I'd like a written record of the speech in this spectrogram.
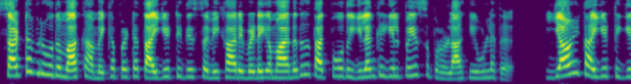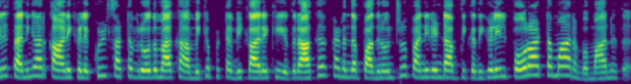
சட்டவிரோதமாக அமைக்கப்பட்ட தையட்டி திச விகாரி விடயமானது தற்போது இலங்கையில் பேசுபொருளாகியுள்ளது. யாழ் தையட்டியில் தனியார் காணிகளுக்குள் சட்டவிரோதமாக அமைக்கப்பட்ட விகாரிக்கு எதிராக கடந்த பதினொன்று பனிரெண்டாம் திகதிகளில் போராட்டம் ஆரம்பமானது.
